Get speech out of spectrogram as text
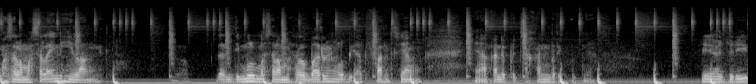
masalah-masalah ini hilang gitu. Dan timbul masalah-masalah baru yang lebih advance yang yang akan dipecahkan berikutnya. Ya jadi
